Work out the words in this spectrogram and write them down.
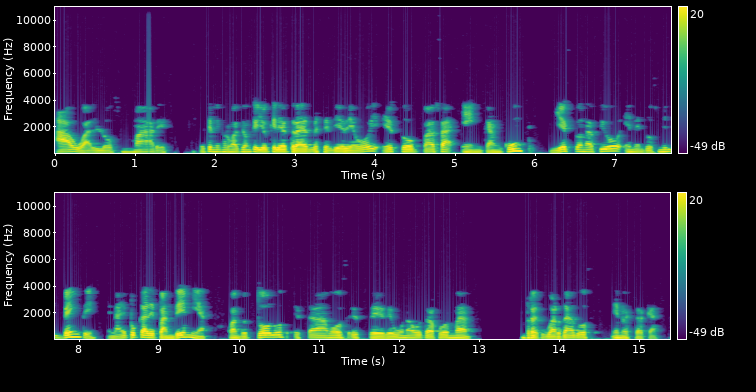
agua, los mares. Esta es la información que yo quería traerles el día de hoy. Esto pasa en Cancún y esto nació en el 2020, en la época de pandemia, cuando todos estábamos este, de una u otra forma resguardados en nuestra casa.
